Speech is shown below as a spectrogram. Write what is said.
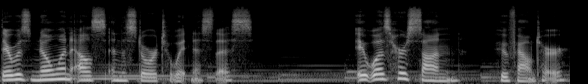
There was no one else in the store to witness this. It was her son who found her,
